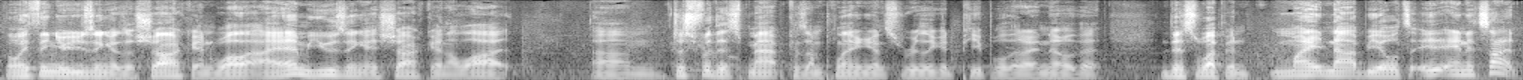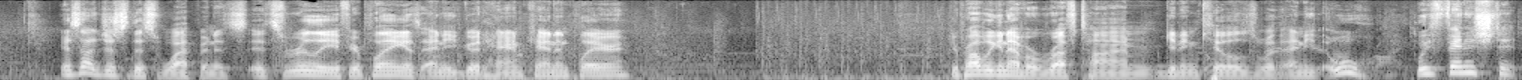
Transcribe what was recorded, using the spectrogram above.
the only thing you're using is a shotgun. Well, I am using a shotgun a lot, um, just for this map because I'm playing against really good people that I know that this weapon might not be able to. It, and it's not it's not just this weapon. It's it's really if you're playing as any good hand cannon player, you're probably gonna have a rough time getting kills with any. Ooh, we finished it.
